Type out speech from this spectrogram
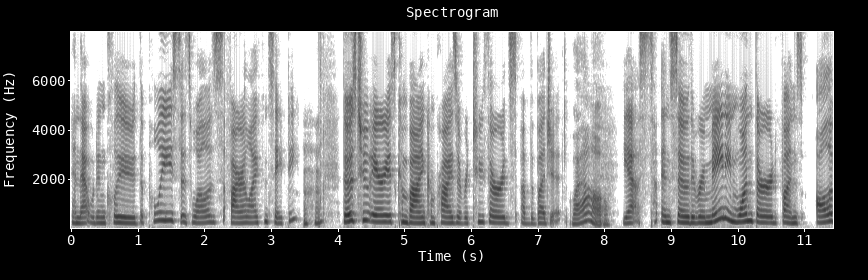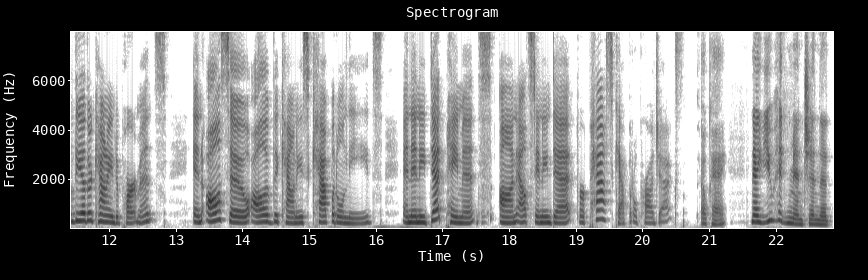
and that would include the police as well as fire, life, and safety. Mhm. Those two areas combined comprise over two thirds of the budget. Wow. Yes. And so the remaining one third funds all of the other county departments and also all of the county's capital needs and any debt payments on outstanding debt for past capital projects. Okay. Now, you had mentioned that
